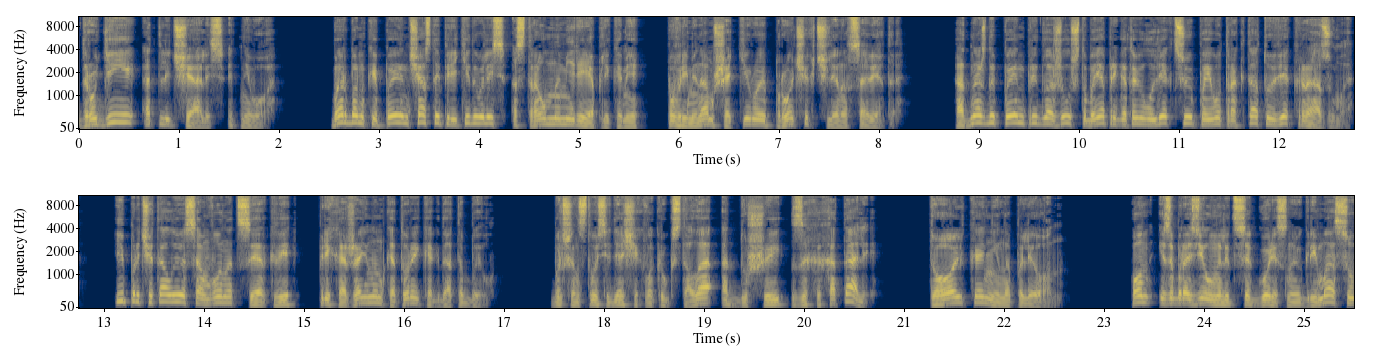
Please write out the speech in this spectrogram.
Другие отличались от него. Бербанк и Пейн часто перекидывались остроумными репликами, по временам шокируя прочих членов Совета. Однажды Пейн предложил, чтобы я приготовил лекцию по его трактату «Век разума» и прочитал ее сам вон от церкви, прихожанином которой когда-то был. Большинство сидящих вокруг стола от души захохотали. Только не Наполеон. Он изобразил на лице горестную гримасу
